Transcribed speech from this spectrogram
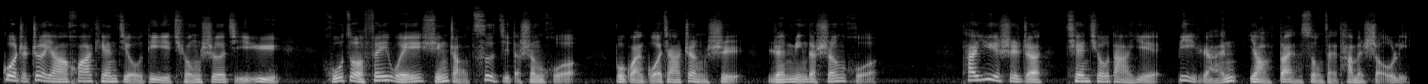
过着这样花天酒地、穷奢极欲、胡作非为、寻找刺激的生活，不管国家政事、人民的生活，它预示着千秋大业必然要断送在他们手里。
